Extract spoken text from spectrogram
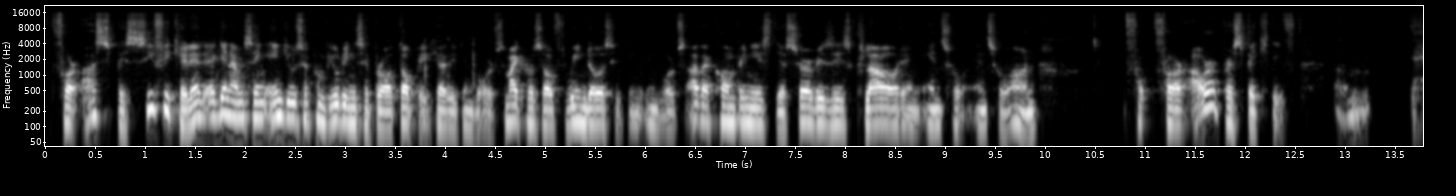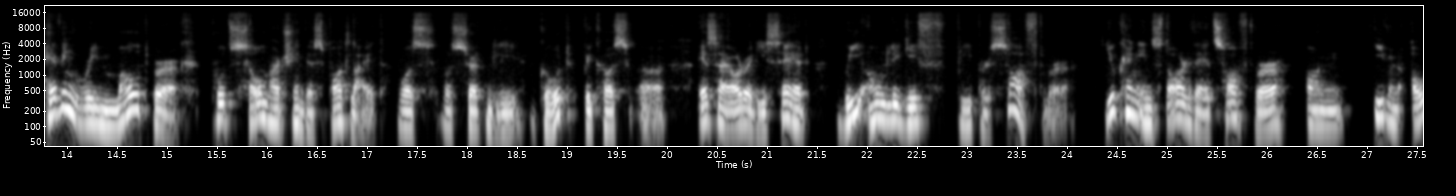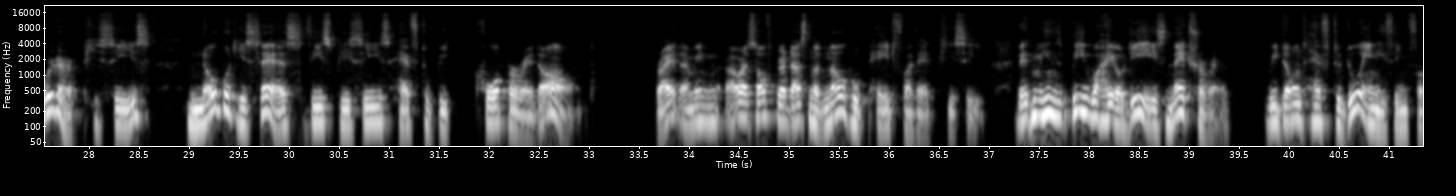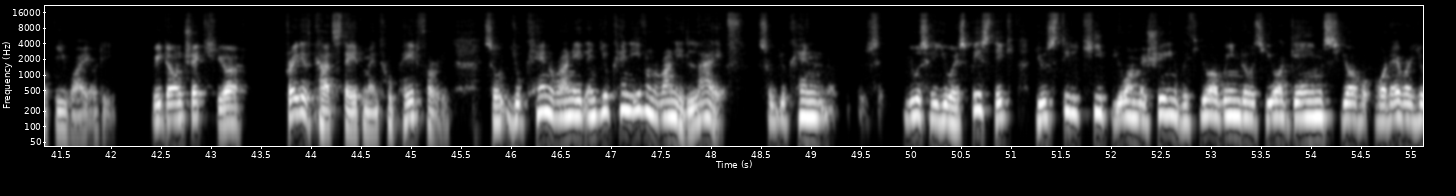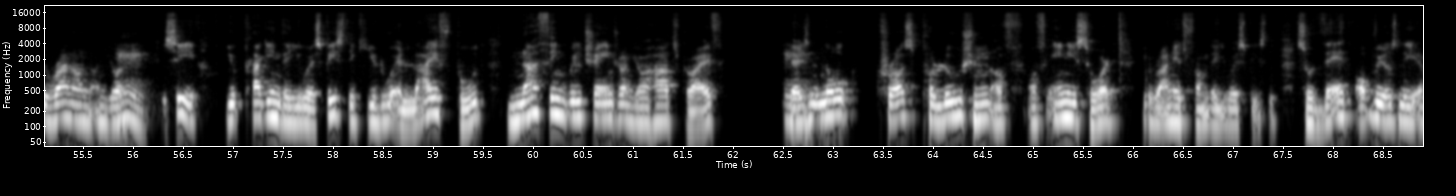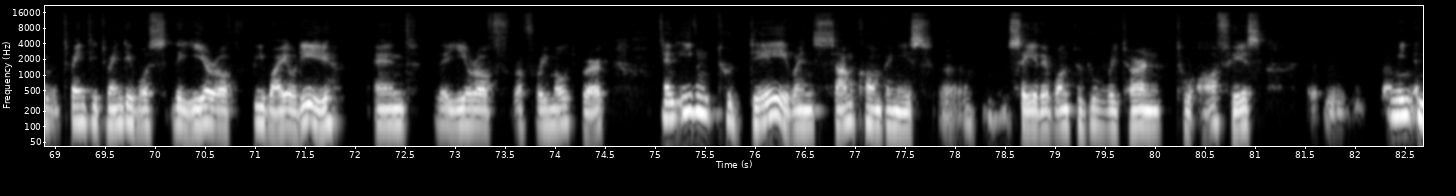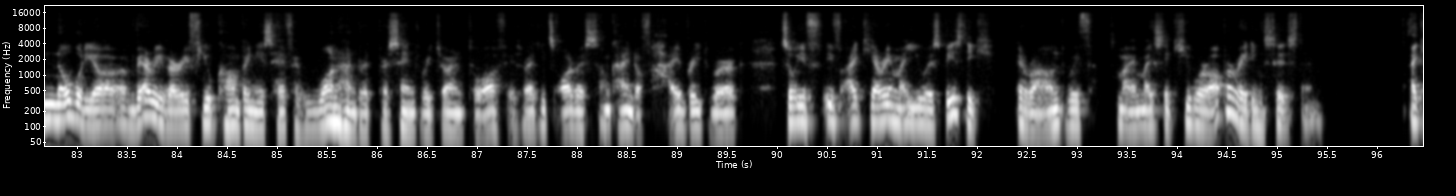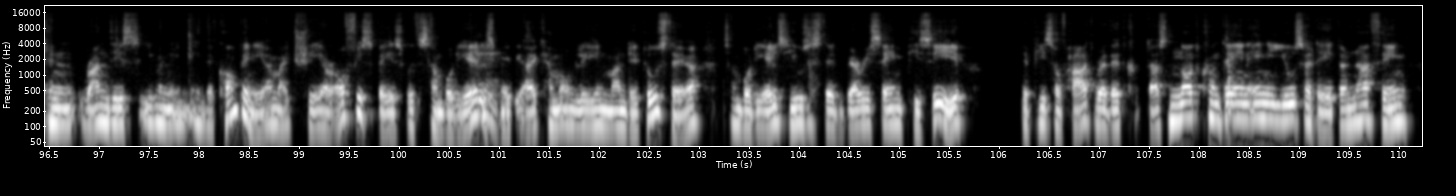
for us specifically, and again, I'm saying end user computing is a broad topic. It involves Microsoft, Windows, it involves other companies, their services, cloud, and, and so and so on. For, for our perspective, um, having remote work put so much in the spotlight was was certainly good because, uh, as I already said, we only give people software. You can install that software on even older PCs nobody says these PCs have to be corporate owned, right? I mean, our software does not know who paid for that PC. That means BYOD is natural. We don't have to do anything for BYOD. We don't check your credit card statement who paid for it. So you can run it and you can even run it live. So you can use a USB stick, you still keep your machine with your Windows, your games, your whatever you run on, on your mm. PC, you plug in the USB stick, you do a live boot, nothing will change on your hard drive. Mm-hmm. There is no cross pollution of, of any sort. You run it from the USB stick. So that obviously um, 2020 was the year of BYOD and the year of, of remote work. And even today, when some companies uh, say they want to do return to office, I mean, nobody or very, very few companies have a 100% return to office, right? It's always some kind of hybrid work. So if, if I carry my USB stick around with my, my secure operating system, I can run this even in, in the company. I might share office space with somebody else. Mm. Maybe I come only in Monday, Tuesday. Somebody else uses that very same PC, the piece of hardware that does not contain any user data, nothing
